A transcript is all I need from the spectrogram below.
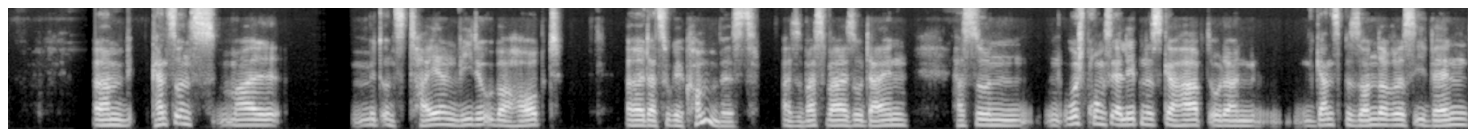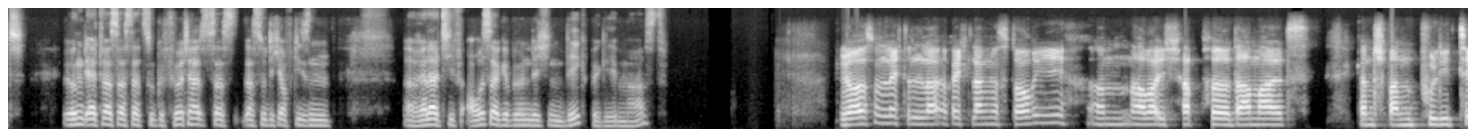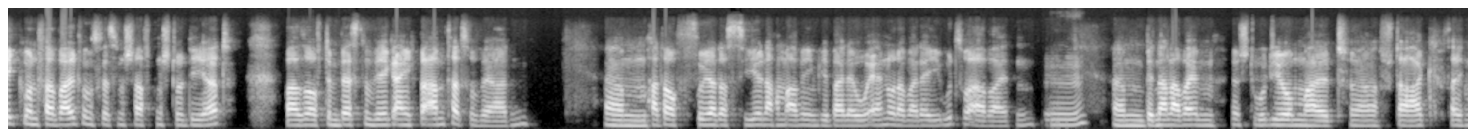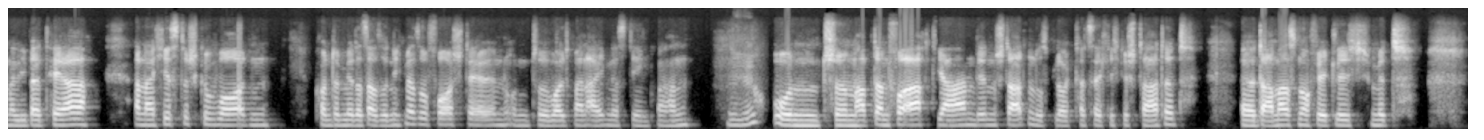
Ähm, kannst du uns mal mit uns teilen, wie du überhaupt äh, dazu gekommen bist? Also was war so dein, hast du ein, ein Ursprungserlebnis gehabt oder ein, ein, ganz besonderes Event, irgendetwas, was dazu geführt hat, dass, dass du dich auf diesen relativ außergewöhnlichen Weg begeben hast? Ja, das ist eine recht, recht lange Story, ähm, aber ich habe äh, damals ganz spannend Politik und Verwaltungswissenschaften studiert, war so auf dem besten Weg eigentlich Beamter zu werden. Ähm, hatte auch früher das Ziel, nach dem Abi irgendwie bei der UN oder bei der EU zu arbeiten. Mhm. Ähm, bin dann aber im Studium halt äh, stark, sag ich mal, libertär, anarchistisch geworden, konnte mir das also nicht mehr so vorstellen und äh, wollte mein eigenes Ding machen. Mhm. Und ähm, habe dann vor acht Jahren den Staatenlos-Blog tatsächlich gestartet. Äh, damals noch wirklich mit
